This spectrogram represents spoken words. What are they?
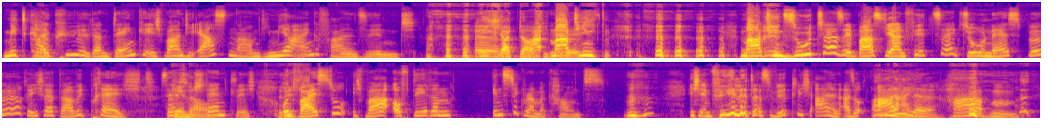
Mit Kalkül, ja. dann denke ich, waren die ersten Namen, die mir eingefallen sind. Richard äh, David Ma Martin, Martin Suter, Sebastian Fitzek, Joe Nesbø, Richard David Precht. Genau. Selbstverständlich. Genau. Und weißt du, ich war auf deren Instagram-Accounts. Mhm. Ich empfehle das wirklich allen. Also oh, alle haben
